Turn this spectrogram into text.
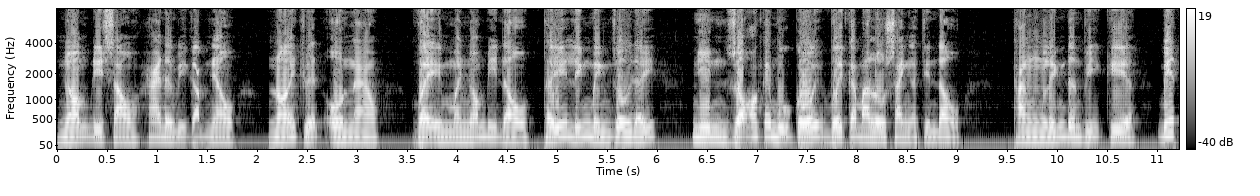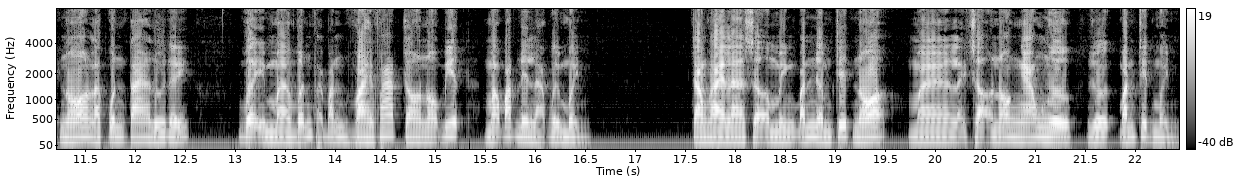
nhóm đi sau hai đơn vị gặp nhau, nói chuyện ồn ào. Vậy mà nhóm đi đầu thấy lính mình rồi đấy, nhìn rõ cái mũ cối với cái ba lô xanh ở trên đầu. Thằng lính đơn vị kia biết nó là quân ta rồi đấy. Vậy mà vẫn phải bắn vài phát cho nó biết mà bắt liên lạc với mình. Chẳng phải là sợ mình bắn nhầm chết nó mà lại sợ nó ngáo ngơ rồi bắn chết mình.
